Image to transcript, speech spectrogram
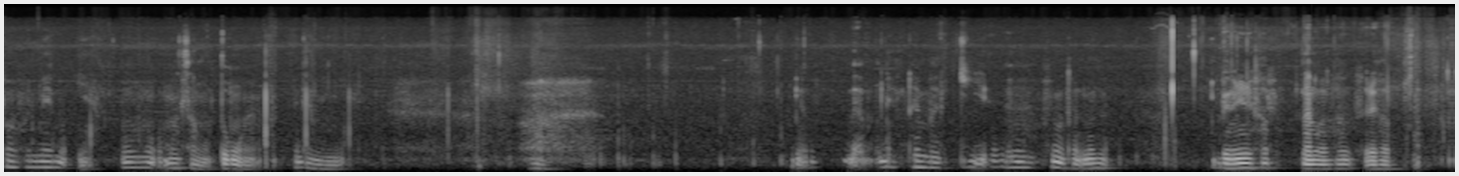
พ่อพ่อแม่บอกเนี่ยโอ้ออกมาสองตัวไม่ทำอย่างนี้เดี๋ยว แบบนี้ได้มาเกี่ยวเออขอโทษมากนะเบลนี่นะครับลาไปก่อนครับ สวัสดีครับ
